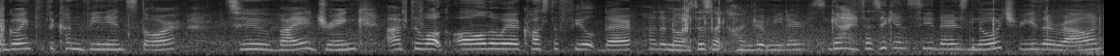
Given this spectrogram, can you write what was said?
I'm going to the convenience store to buy a drink. I have to walk all the way across the field there. I don't know, it's just like 100 meters. Guys, as you can see, there's no trees around.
